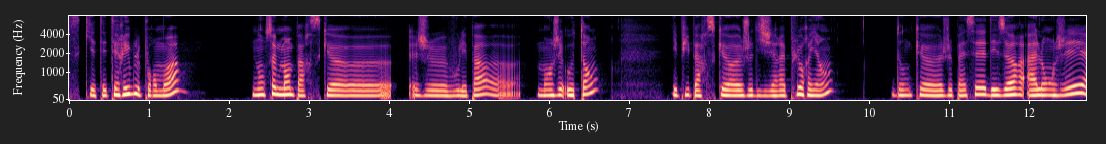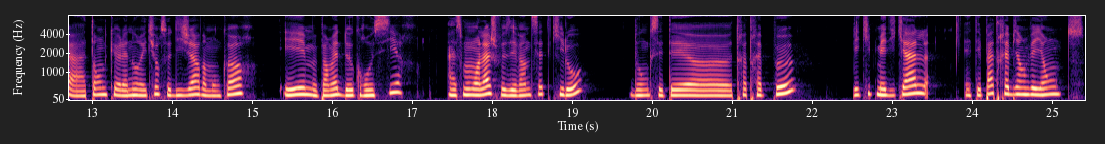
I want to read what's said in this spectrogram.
ce qui était terrible pour moi, non seulement parce que je voulais pas euh, manger autant, et puis parce que je digérais plus rien. Donc euh, je passais des heures allongées à attendre que la nourriture se digère dans mon corps et me permette de grossir. À ce moment-là, je faisais 27 kilos, donc c'était euh, très très peu. L'équipe médicale était pas très bienveillante.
